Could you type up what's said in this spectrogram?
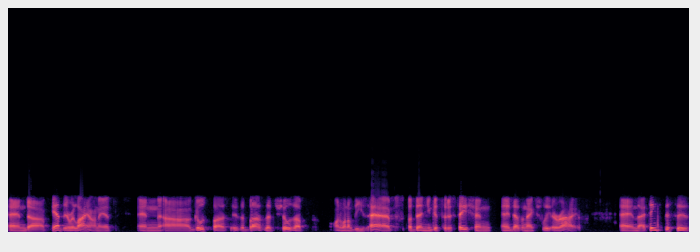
And uh, yeah, they rely on it. And uh, Ghost Bus is a bus that shows up on one of these apps, but then you get to the station and it doesn't actually arrive. And I think this is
